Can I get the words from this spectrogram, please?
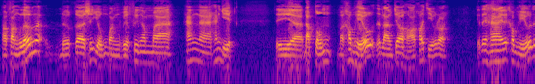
Họ phần lớn á, được uh, sử dụng bằng việc phiên âm uh, hán uh, hán việt thì uh, đọc tụng mà không hiểu thì làm cho họ khó chịu rồi. Cái thứ hai nó không hiểu đó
